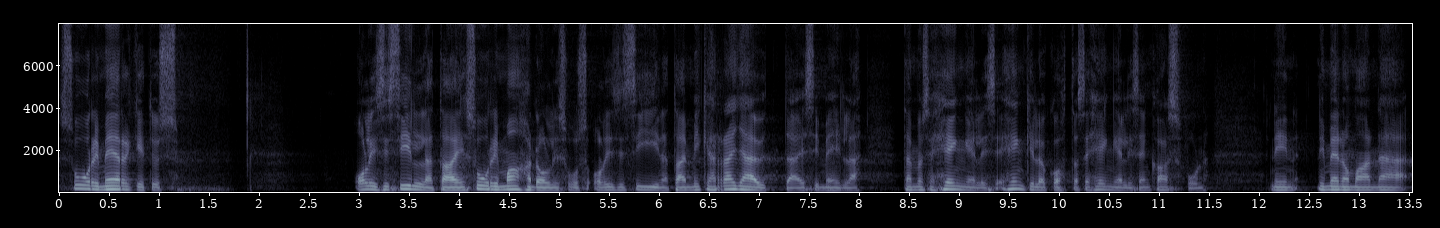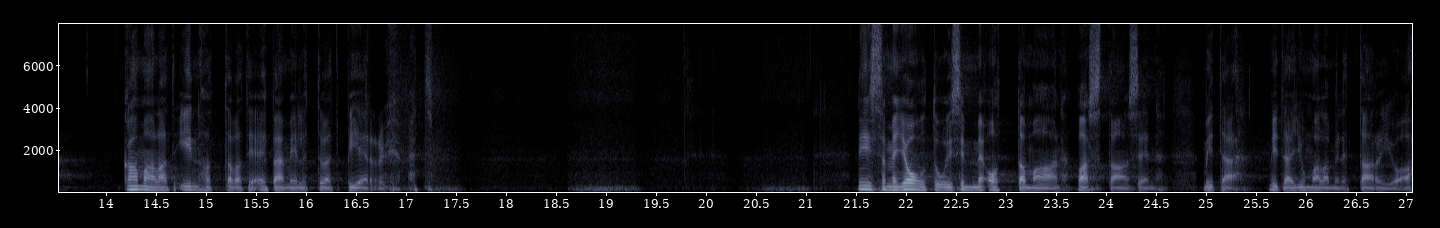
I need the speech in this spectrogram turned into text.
suuri merkitys olisi sillä tai suuri mahdollisuus olisi siinä tai mikä räjäyttäisi meillä tämmöisen hengellisen, henkilökohtaisen hengellisen kasvun, niin nimenomaan nämä kamalat, inhottavat ja epämiellyttävät pienryhmät. niissä me joutuisimme ottamaan vastaan sen, mitä, mitä Jumala meille tarjoaa.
